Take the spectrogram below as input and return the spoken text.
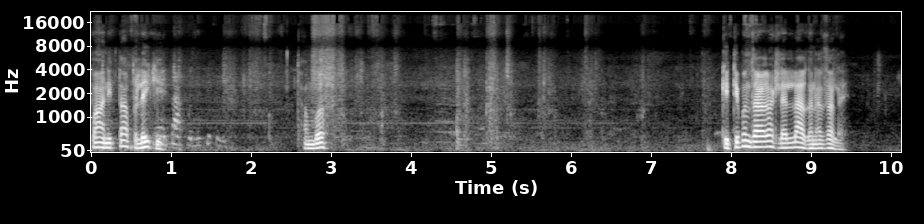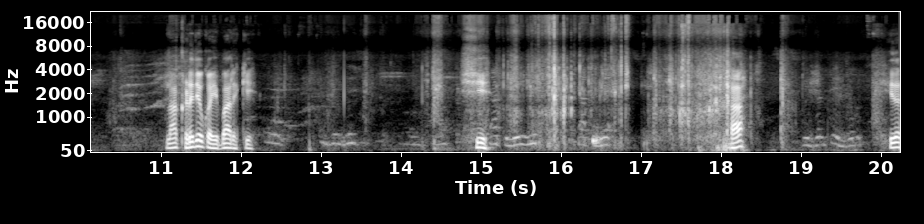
पाणी तापलंय की. थांब. किती पण जाळ घातलेला लागणार झालाय. लाकडं देऊ काही बारकी? शी. हा? ही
